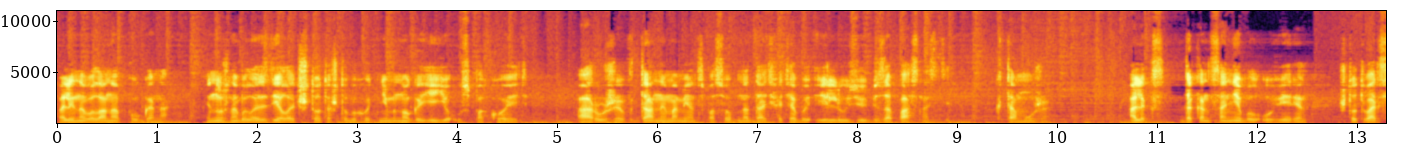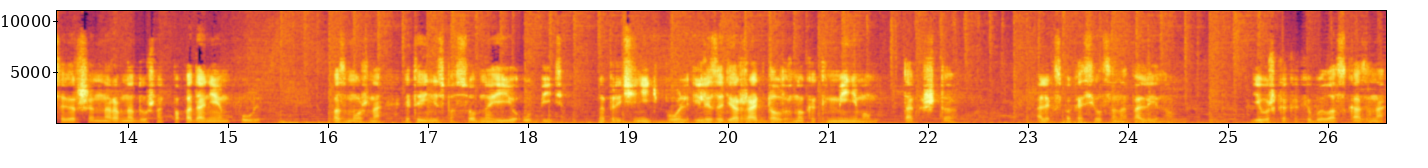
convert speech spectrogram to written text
Полина была напугана, и нужно было сделать что-то, чтобы хоть немного ее успокоить. А оружие в данный момент способно дать хотя бы иллюзию безопасности. К тому же, Алекс до конца не был уверен, что тварь совершенно равнодушна к попаданиям пуль. Возможно, это и не способно ее убить, но причинить боль или задержать должно как минимум, так что... Алекс покосился на Полину. Девушка, как и было сказано,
